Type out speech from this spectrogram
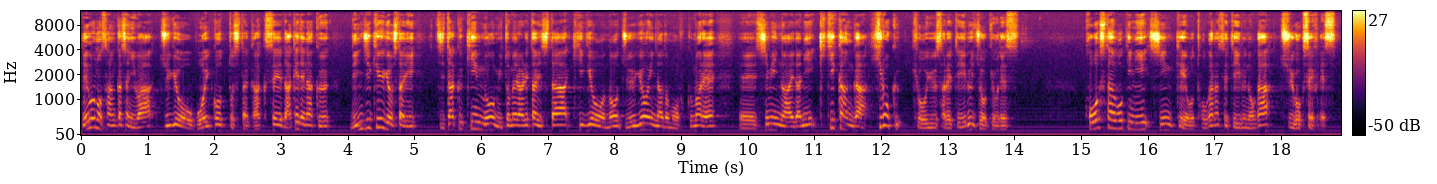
デモの参加者には授業をボイコットした学生だけでなく臨時休業したり自宅勤務を認められたりした企業の従業員なども含まれ、えー、市民の間に危機感が広く共有されている状況です。こうした動きに神経を尖らせているのが中国政府です。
